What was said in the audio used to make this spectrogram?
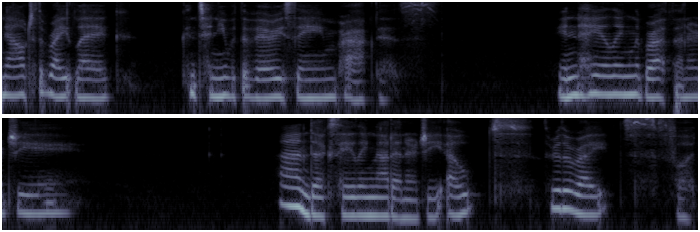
now to the right leg, continue with the very same practice. Inhaling the breath energy and exhaling that energy out through the right foot.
